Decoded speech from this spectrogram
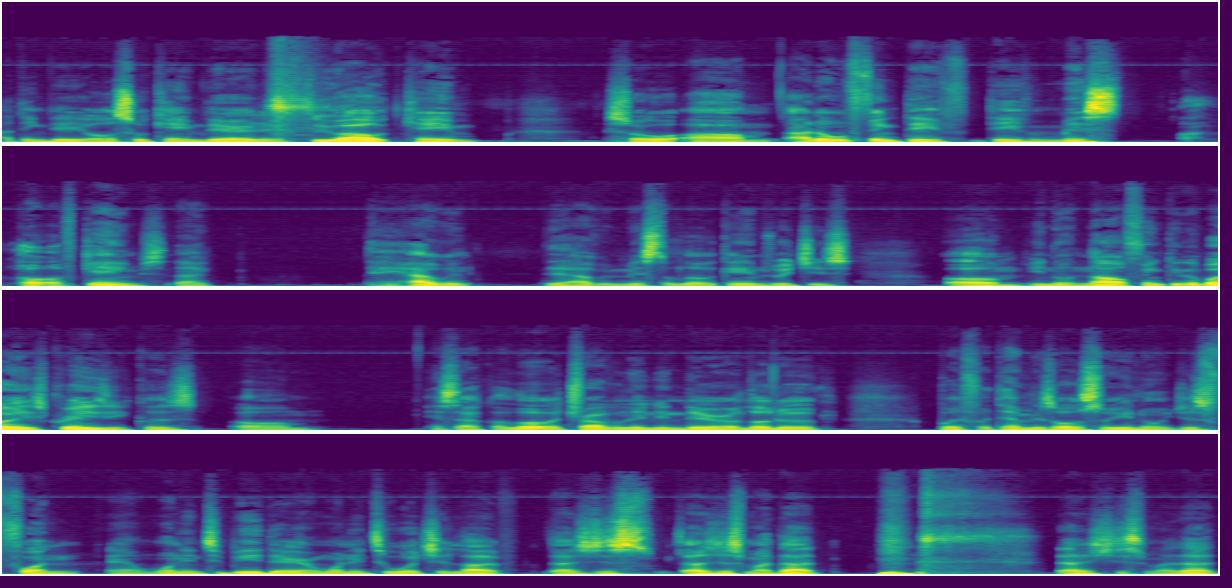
I think they also came there. They flew out, came. So um, I don't think they've they've missed a lot of games. Like they haven't they haven't missed a lot of games, which is um, you know now thinking about it is crazy because um, it's like a lot of traveling in there, a lot of but for them it's also you know just fun and wanting to be there and wanting to watch it live. That's just that's just my dad. that's just my dad.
